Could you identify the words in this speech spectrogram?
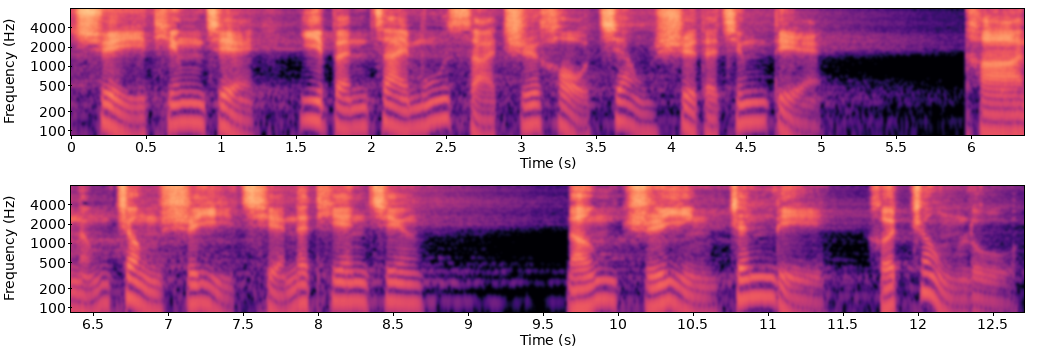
却已听见一本在穆萨之后降世的经典，它能证实以前的天经。”能指引真理和正路。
